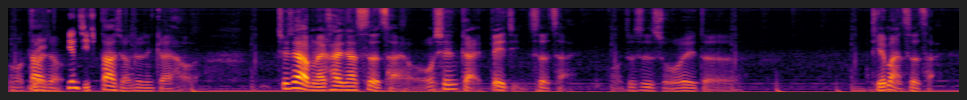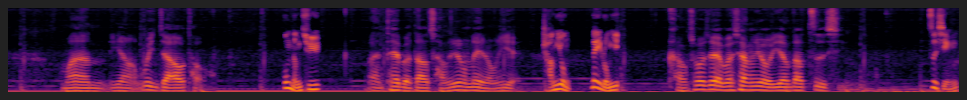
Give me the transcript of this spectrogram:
哦大小编辑大小就已经改好了。接下来我们来看一下色彩哦，我先改背景色彩哦，就是所谓的铁板色彩。我们按一样 Win 加 Auto，功能区。按 Tab 到常用内容页。常用内容页，Ctrl 加有没有向右一样到字形，字形。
